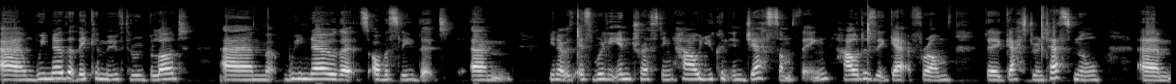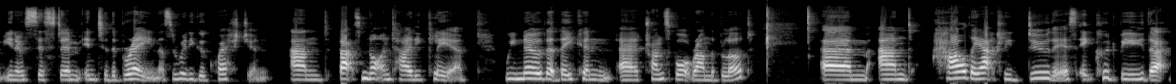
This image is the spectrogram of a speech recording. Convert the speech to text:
um, we know that they can move through blood. we know that obviously that you know, it's, really interesting how you can ingest something. How does it get from the gastrointestinal, um, you know, system into the brain? That's a really good question, and that's not entirely clear. We know that they can uh, transport around the blood. Um, and how they actually do this, it could be that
